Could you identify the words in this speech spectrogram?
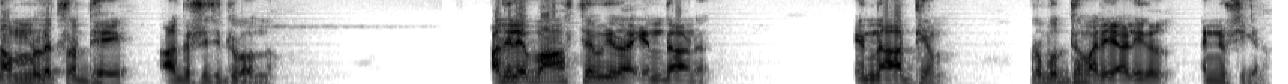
നമ്മളുടെ ശ്രദ്ധയെ ആകർഷിച്ചിട്ടുള്ള ഒന്ന്. അതിലെ വാസ്തവികത എന്താണ് എന്നാദ്യം പ്രബുദ്ധ മലയാളികൾ അന്വേഷിക്കണം.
